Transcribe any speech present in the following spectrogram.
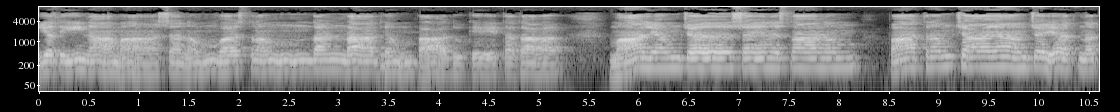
यतीनामासनं वस्त्रं दण्डाद्यं पादुके तथा। माल्यं च शयनस्थानं, पात्रं छायां च यत्नत,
